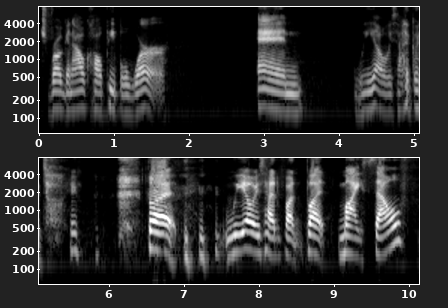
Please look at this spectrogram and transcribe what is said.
drug and alcohol people were and we always had a good time. but we always had fun. But myself,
